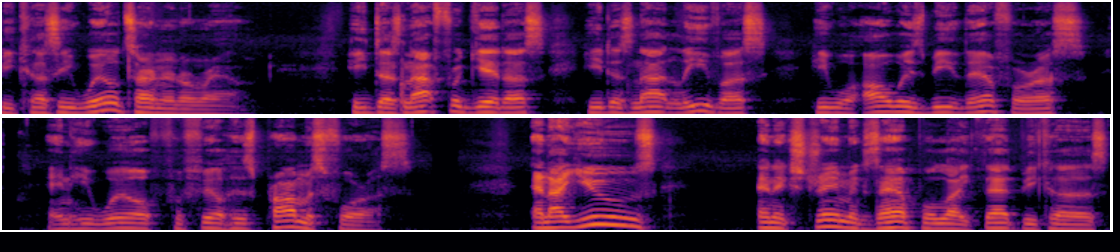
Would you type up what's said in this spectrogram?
because he will turn it around. He does not forget us, he does not leave us. He will always be there for us, and he will fulfill his promise for us. And I use an extreme example like that because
